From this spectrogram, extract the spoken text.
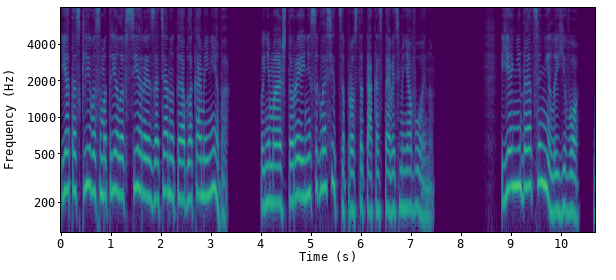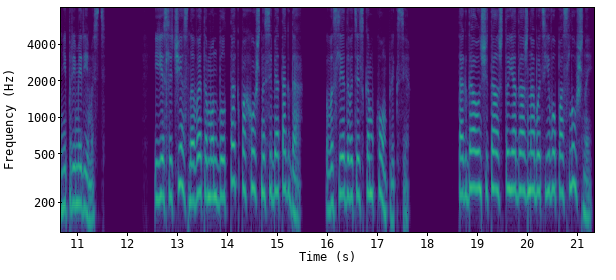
я тоскливо смотрела в серое, затянутое облаками небо, понимая, что Рэй не согласится просто так оставить меня воином. Я недооценила его непримиримость. И, если честно, в этом он был так похож на себя тогда, в исследовательском комплексе. Тогда он считал, что я должна быть его послушной,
